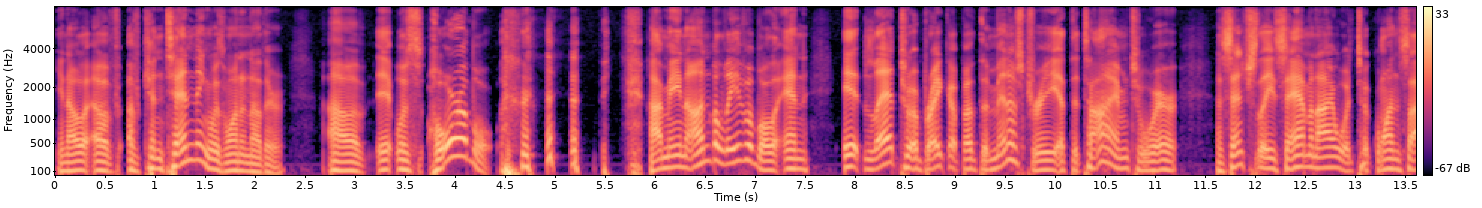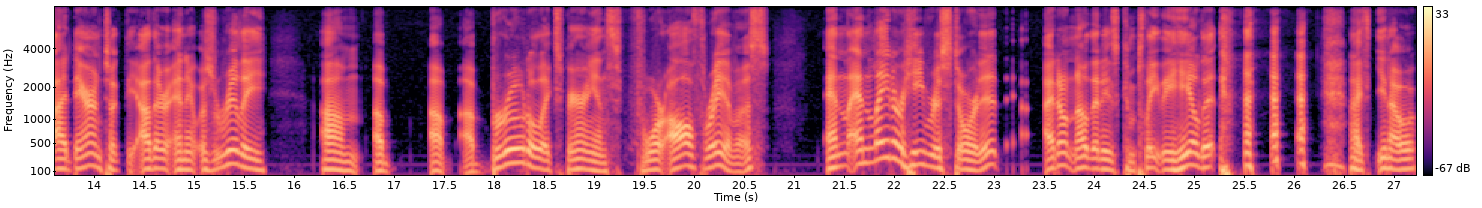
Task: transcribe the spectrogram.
you know, of, of contending with one another. Uh, it was horrible. I mean, unbelievable. And it led to a breakup of the ministry at the time to where essentially Sam and I would took one side, Darren took the other, and it was really um, a a, a brutal experience for all three of us. And, and later he restored it. I don't know that he's completely healed it. I, you know,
